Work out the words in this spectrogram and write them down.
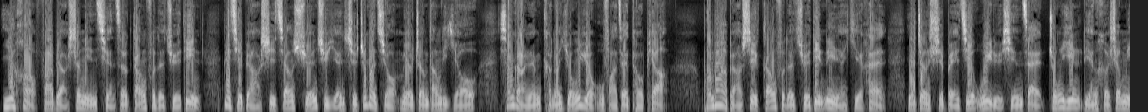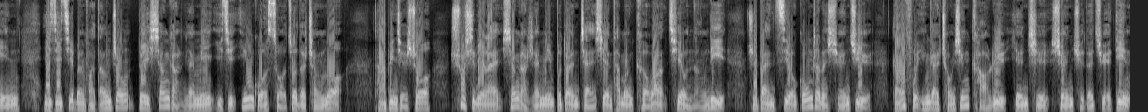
一号发表声明，谴责港府的决定，并且表示将选举延迟这么久没有正当理由，香港人可能永远无法再投票。蓬佩奥表示，港府的决定令人遗憾，也正是北京无意履行在中英联合声明以及基本法当中对香港人民以及英国所做的承诺。他并且说，数十年来，香港人民不断展现他们渴望且有能力举办自由公正的选举，港府应该重新考虑延迟选举的决定。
